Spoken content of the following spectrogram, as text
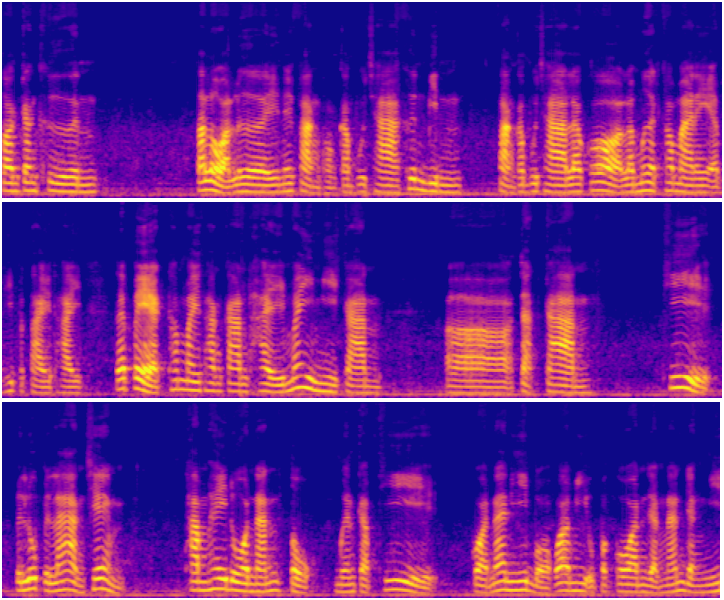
ตอนกลางคืนตลอดเลยในฝั่งของกัมพูชาขึ้นบินฝั่งกัมพูชาแล้วก็ละเมิดเข้ามาในอธิปไตยไทย แต่แปลกทำไมทางการไทยไม่มีการจัดการที่เป็นรูปเป็นร่าง เช่น ทำให้โดนนั้นตกเหมือนกับที่ก่อนหน้านี้บอกว่ามีอุปกรณ์อย่างนั้นอย่างนี้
